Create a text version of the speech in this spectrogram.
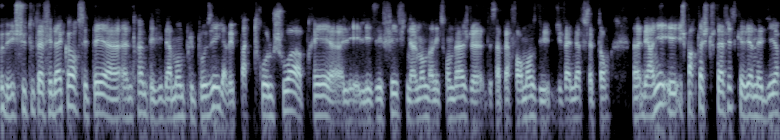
Oui, je suis tout à fait d'accord. C'était un, Trump évidemment plus posé. Il n'avait pas trop le choix après euh, les, effets finalement dans les sondages de, sa performance du, 29 septembre euh, dernier. Et je partage tout à fait ce que vient de dire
